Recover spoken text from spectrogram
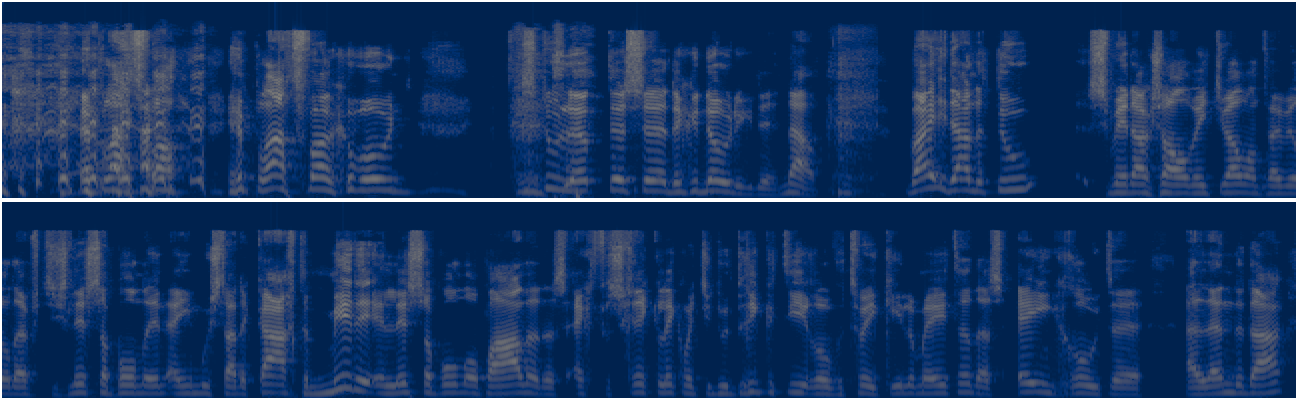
in, plaats van, in plaats van gewoon stoelen tussen de genodigden. Nou, wij daar naartoe. Smiddags al, weet je wel, want wij wilden eventjes Lissabon in. En je moest daar de kaarten midden in Lissabon ophalen. Dat is echt verschrikkelijk, want je doet drie kwartier over twee kilometer. Dat is één grote ellende daar.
